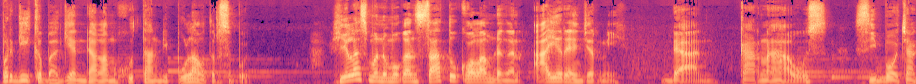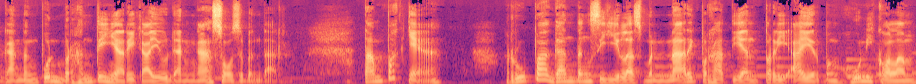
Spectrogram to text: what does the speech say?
pergi ke bagian dalam hutan di pulau tersebut. Hilas menemukan satu kolam dengan air yang jernih. Dan karena haus, si bocah ganteng pun berhenti nyari kayu dan ngaso sebentar. Tampaknya, rupa ganteng si Hilas menarik perhatian peri air penghuni kolam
